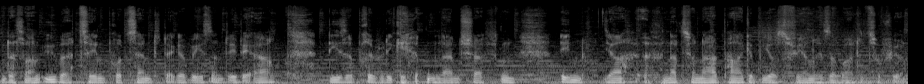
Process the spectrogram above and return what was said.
und das waren über 10 Prozent der gewesenen DDR, diese privilegierten Landschaften in ja, Nationalparke, Biosphärenreservate zu führen.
